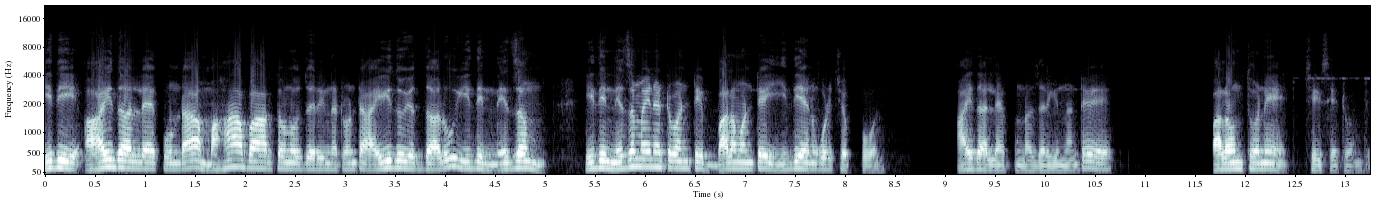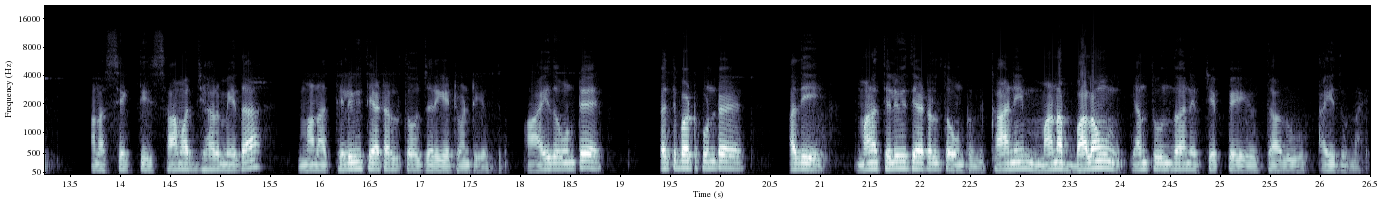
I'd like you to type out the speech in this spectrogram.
ఇది ఆయుధాలు లేకుండా మహాభారతంలో జరిగినటువంటి ఐదు యుద్ధాలు. ఇది నిజం. ఇది నిజమైనటువంటి బలం అంటే ఇది అని కూడా చెప్పుకోవాలి. ఆయుధాలు లేకుండా జరిగిందంటే బలంతోనే చేసేటువంటిది. మన శక్తి సామర్థ్యాల మీద మన తెలివితేటలతో జరిగేటువంటి యుద్ధం. ఆయుధం ఉంటే కత్తి పట్టుకుంటే అది మన తెలివితేటలతో ఉంటుంది. కానీ మన బలం ఎంత ఉందో అని చెప్పే యుద్ధాలు ఐదు ఉన్నాయి.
